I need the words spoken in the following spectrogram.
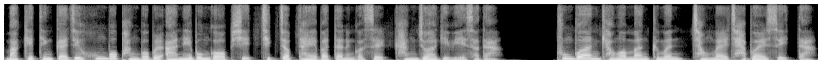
마케팅까지 홍보 방법을 안 해본 거 없이 직접 다 해봤다는 것을 강조하기 위해서다. 풍부한 경험만큼은 정말 자부할 수 있다.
